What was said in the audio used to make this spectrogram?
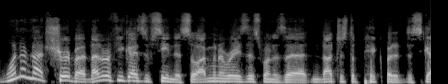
one I'm not sure about. and I don't know if you guys have seen this, so I'm going to raise this one as a not just a pick but a discussion.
